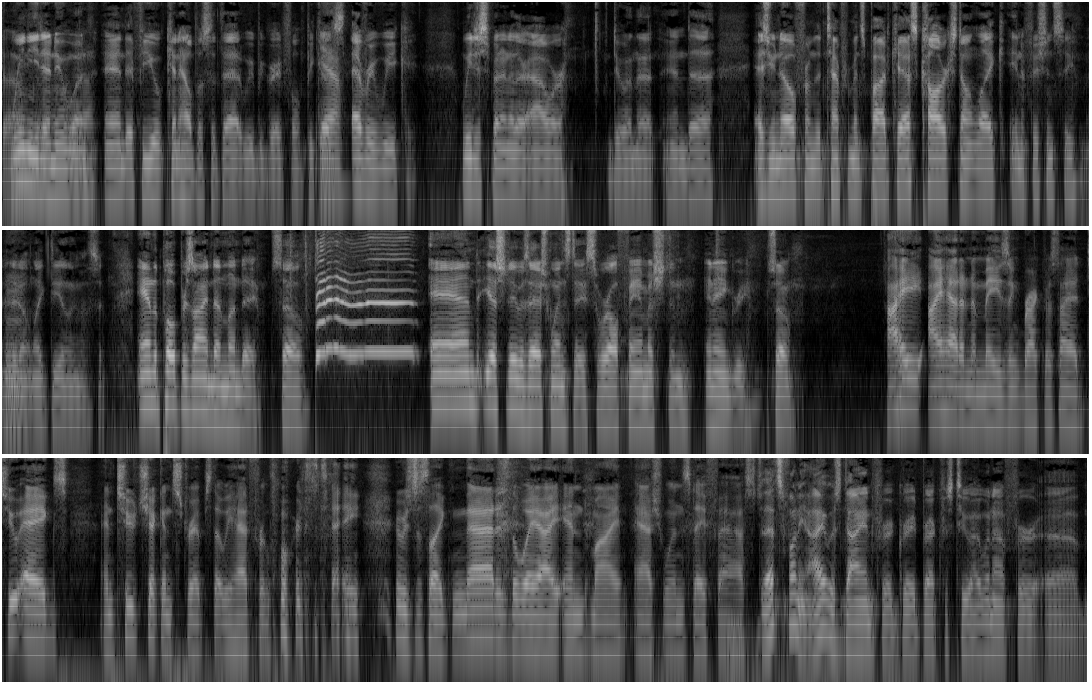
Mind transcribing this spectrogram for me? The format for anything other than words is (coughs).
We need a new one, guy. and if you can help us with that, we'd be grateful because Yeah. every week we just spend another hour doing that. And uh, as you know from the Temperaments podcast, cholerics don't like inefficiency and Mm. they don't like dealing with it. And the Pope resigned on Monday, so and yesterday was Ash Wednesday, so we're all famished and, and angry. So I I had an amazing breakfast. I had two eggs and two chicken strips that we had for Lord's Day. It was just like that is the way I end my Ash Wednesday fast. that's funny. I was dying for a great breakfast too. I went out for uh,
